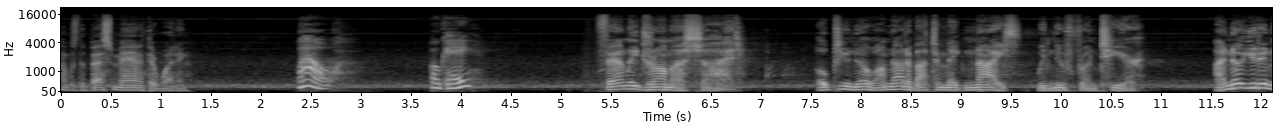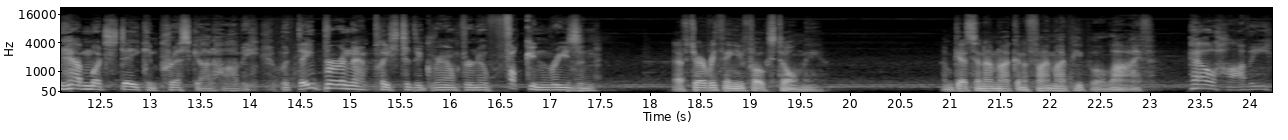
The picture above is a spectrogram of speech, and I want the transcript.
I was the best man at their wedding. Wow. Okay. Family drama aside, hope you know I'm not about to make nice with New Frontier. I know you didn't have much stake in Prescott Hobby, but they burned that place to the ground for no fucking reason. After everything you folks told me, I'm guessing I'm not gonna find my people alive. Hell, Javi.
